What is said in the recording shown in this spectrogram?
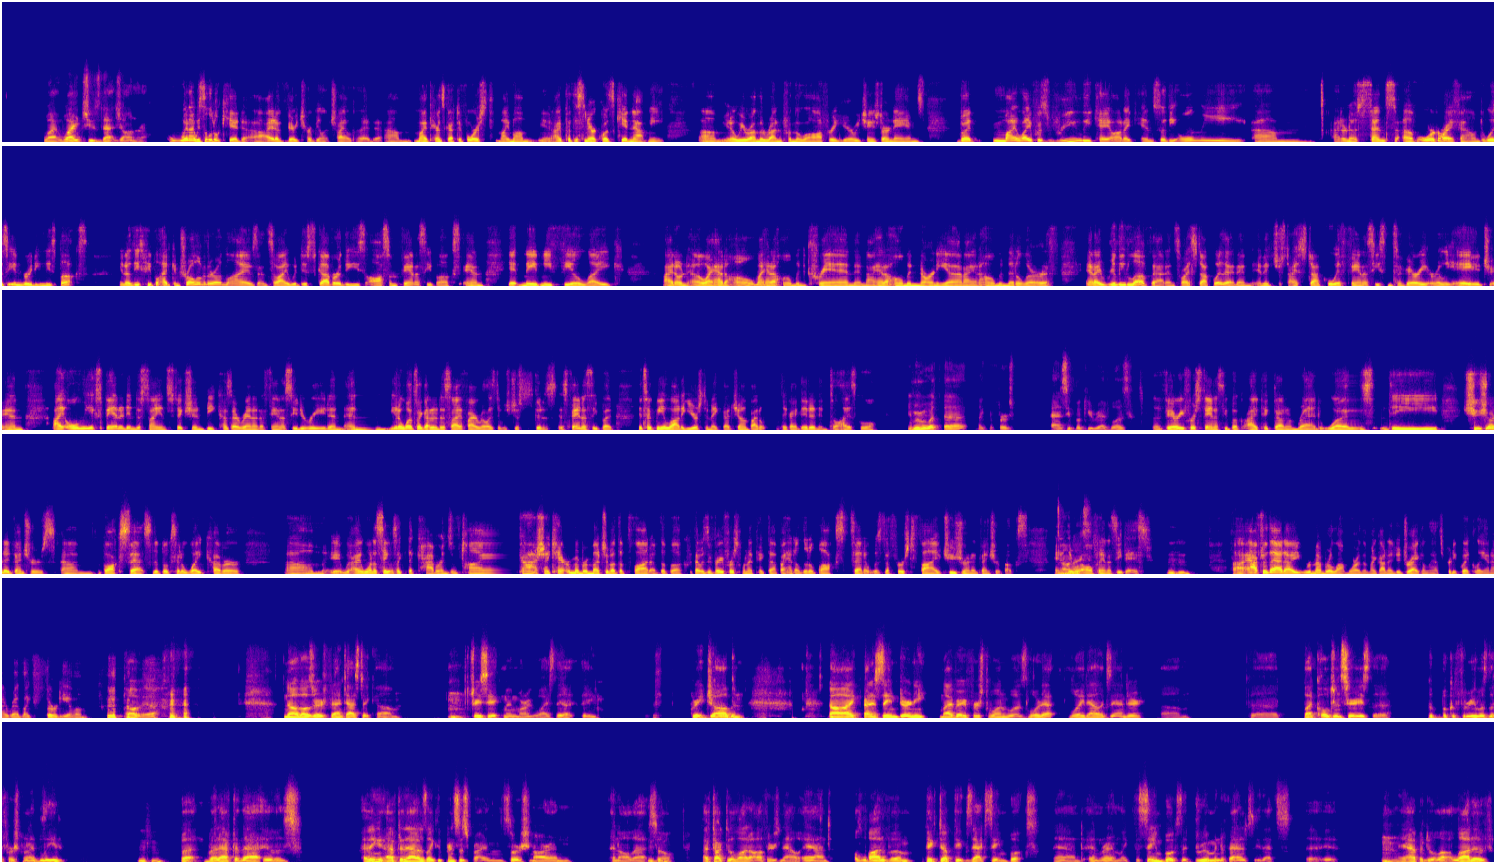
Why why choose that genre? When I was a little kid, uh, I had a very turbulent childhood. Um, my parents got divorced. My mom, you know, I put this in air quotes, kidnapped me. Um, you know, we were on the run from the law for a year. We changed our names, but my life was really chaotic. And so the only, um, I don't know, sense of order I found was in reading these books. You know, these people had control over their own lives. And so I would discover these awesome fantasy books, and it made me feel like I don't know. I had a home. I had a home in Krynn and I had a home in Narnia and I had a home in Middle Earth. And I really love that. And so I stuck with it. And, and it just, I stuck with fantasy since a very early age. And I only expanded into science fiction because I ran out of fantasy to read. And, and you know, once I got into sci-fi, I realized it was just as good as, as fantasy, but it took me a lot of years to make that jump. I don't think I did it until high school. You remember what the, like the first fantasy book you read was? The very first fantasy book I picked out and read was the Choose Your Own Adventures um, box set. So the book's had a white cover. Um, it, I want to say it was like the Caverns of Time. Gosh, I can't remember much about the plot of the book. But that was the very first one I picked up. I had a little box set. It was the first five Choose Your Own Adventure books, and oh, they nice. were all fantasy based. Mm-hmm. Uh, after that, I remember a lot more of them. I got into Dragonlance pretty quickly, and I read like 30 of them. oh yeah. no, those are fantastic. Um, Tracy Hickman, Margaret Weis, they they did a great job. And no, I kind of same journey. My very first one was Lord A- Lloyd Alexander, um, the Black Cauldron series. The the Book of Three was the first one, I believe. Mm-hmm. But but after that, it was. I think after that it was like the Princess Bride and the Sword Shannara and and all that. Mm-hmm. So I've talked to a lot of authors now, and a lot of them picked up the exact same books and and read them like the same books that drew them into fantasy. That's uh, it, it happened to a lot, a lot of,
